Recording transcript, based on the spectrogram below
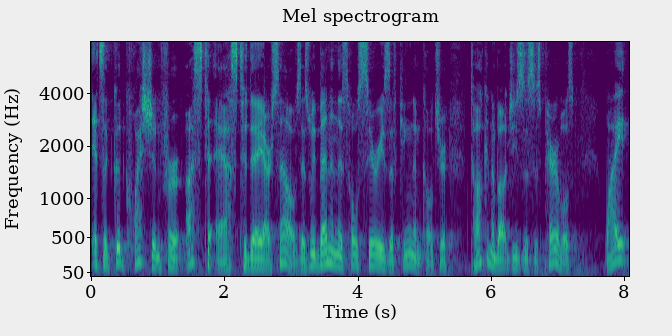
it's a good question for us to ask today ourselves. As we've been in this whole series of kingdom culture, talking about Jesus' parables, why,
